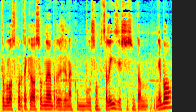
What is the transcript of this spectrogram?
to bolo skôr také osobné, pretože na Kubu som chcel ísť, ešte som tam nebol,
